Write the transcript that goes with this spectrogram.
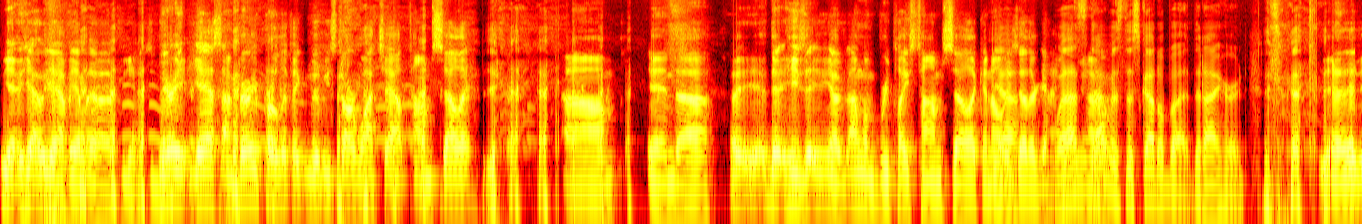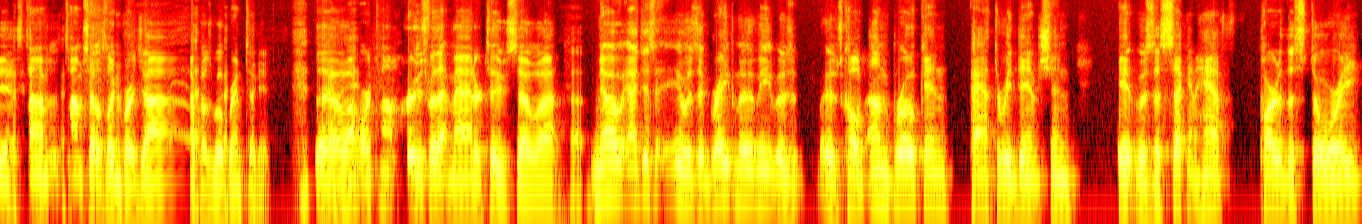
Yeah, yeah, yeah, yeah. Uh, yeah. Very yes, I'm very prolific movie star. Watch out, Tom Selleck. Um, and uh, he's you know I'm going to replace Tom Selleck and all Yeah. these other guys. Well, you know. that was the scuttlebutt that I heard. yeah, it is. Tom Tom Selleck's looking for a job because Will Graham took it. So, he- or Tom Cruise for that matter too. So, uh, Uh. no, I just it was a great movie. It was it was called Unbroken: Path to Redemption. It was the second half part of the story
